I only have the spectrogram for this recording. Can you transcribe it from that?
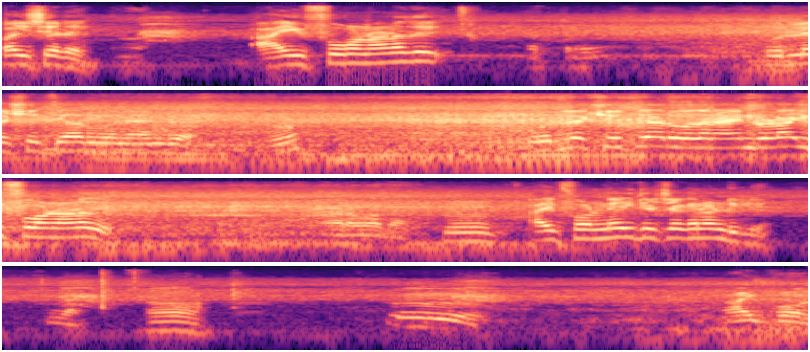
പൈസയുടെ? ഐഫോണാണത്. ഒരു ലക്ഷത്തി അറുപതിനായിരം രൂപ. ഒരു ലക്ഷത്തി അറുപതിനായിരം രൂപയുടെ ഐഫോണാണിത്. ഐഫോണിന് എഴുതി വെച്ചേക്കണ ഉണ്ടില്ലേ ആ. IPhone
